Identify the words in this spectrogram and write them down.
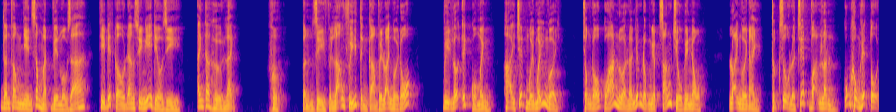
Đoàn phong nhìn sắc mặt viên mộc giã thì biết cậu đang suy nghĩ điều gì. Anh ta hử lạnh. Hừ, cần gì phải lãng phí tình cảm với loại người đó. Vì lợi ích của mình, hại chết mười mấy người. Trong đó quá nửa là những đồng nghiệp sáng chiều bên nhau. Loại người này thực sự là chết vạn lần cũng không hết tội.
